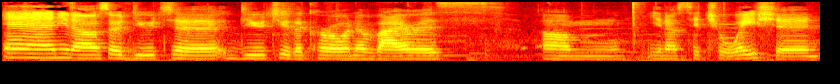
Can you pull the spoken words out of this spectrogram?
And you know, so due to due to the coronavirus, um, you know, situation,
